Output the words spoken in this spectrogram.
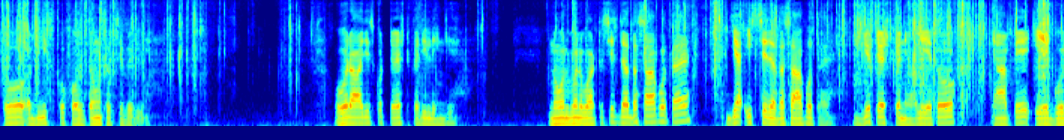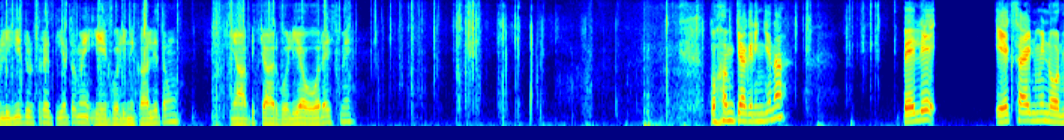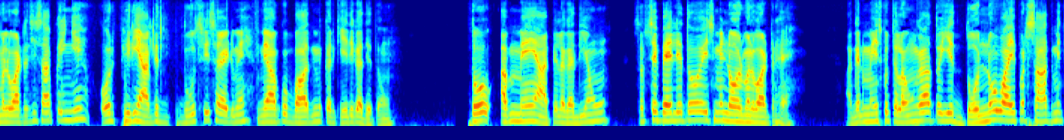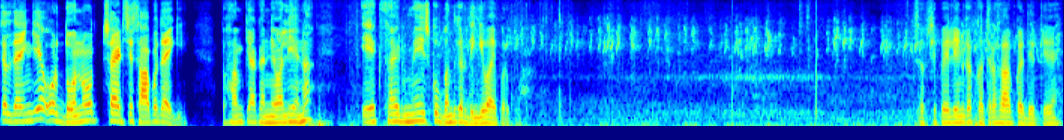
तो अभी इसको खोलता हूँ सबसे पहले। और आज इसको टेस्ट कर ही लेंगे। नॉर्मल वाटर से ज़्यादा साफ़ होता है या इससे ज़्यादा साफ़ होता है? ये टेस्ट करने वाली है तो यहाँ पे एक गोली की ज़रूरत रहती है तो मैं एक गोली निकाल लेता हूँ। यहाँ पे चार गोलियाँ और है इसमें। तो हम क्या करेंगे ना, पहले एक साइड में नॉर्मल वाटर से साफ़ करेंगे और फिर यहाँ पे दूसरी साइड में मैं आपको बाद में करके दिखा देता हूँ। तो अब मैं यहाँ पे लगा दिया हूँ। सबसे पहले तो इसमें नॉर्मल वाटर है। अगर मैं इसको चलाऊँगा तो ये दोनों वाइपर साथ में चल जाएँगे और दोनों साइड से साफ़ हो जाएगी। तो हम क्या करने वाली है ना, एक साइड में इसको बंद कर देंगे वाइपर को। सबसे पहले इनका कचरा साफ़ कर देते हैं।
